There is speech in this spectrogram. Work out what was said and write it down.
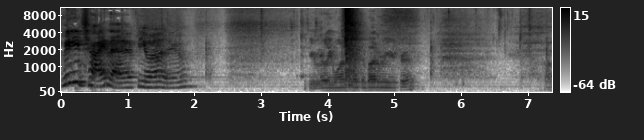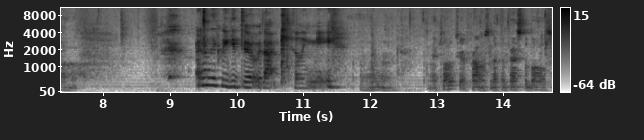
we can try that if you want to. Do you really want it at the bottom of your throat? I don't think we could do it without killing me. Mm. I told you, I promise, nothing past the balls.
